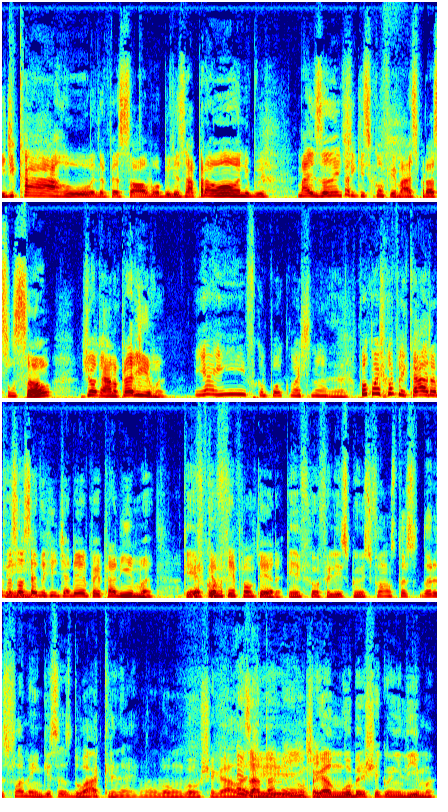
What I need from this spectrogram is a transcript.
ir de carro, do pessoal mobilizar para ônibus. Mas antes que se confirmasse para Assunção, jogaram para Lima. E aí fica um pouco mais, É. um pouco mais complicado a pessoa Tem- sair do Rio de Janeiro pra ir pra Lima. Quem Quem ficou, não tem fronteira. quem ficou feliz com isso foram os torcedores flamenguistas do Acre, né? Vão, vão, vão chegar lá de... Exatamente. Vão pegar um Uber e chegam em Lima.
